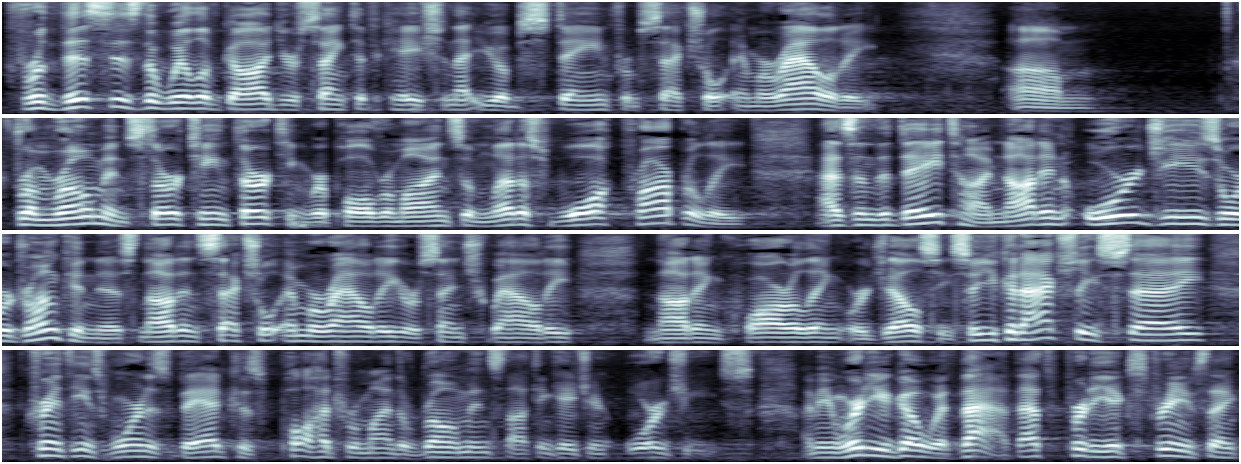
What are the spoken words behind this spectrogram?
For this is the will of God, your sanctification, that you abstain from sexual immorality. Um, from Romans 13 13, where Paul reminds them, Let us walk properly, as in the daytime, not in orgies or drunkenness, not in sexual immorality or sensuality, not in quarreling or jealousy. So you could actually say Corinthians weren't as bad because Paul had to remind the Romans not to engage in orgies. I mean, where do you go with that? That's pretty extreme, saying,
